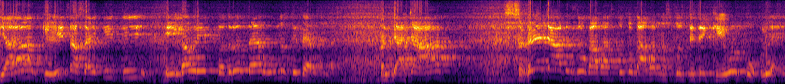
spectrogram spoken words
या केळीचं असं आहे की ती एकावर एक पदर तयार होऊनच ते तयार झालं पण त्याच्या आत सगळ्याच्या आत जो गाभा असतो तो गाभा नसतोच तिथे केवळ पोकळी आहे.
